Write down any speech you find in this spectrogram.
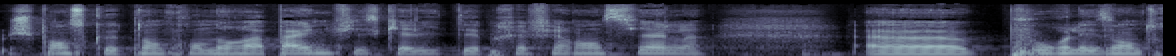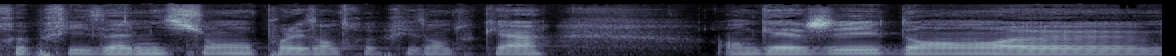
je, pense que tant qu'on n'aura pas une fiscalité préférentielle euh, pour les entreprises à mission, pour les entreprises en tout cas engagées dans euh,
